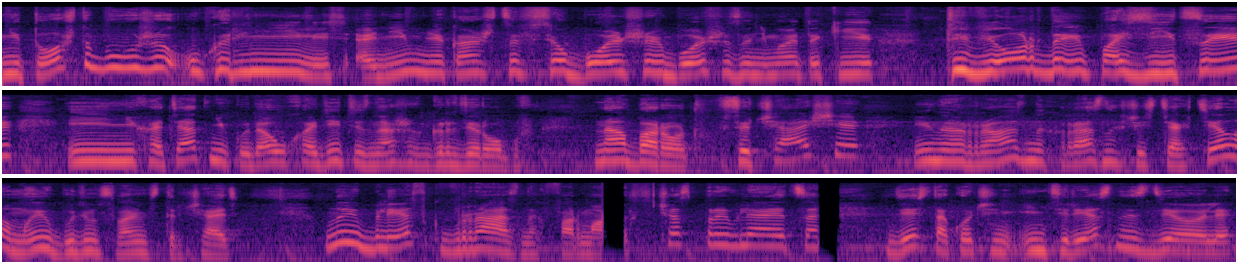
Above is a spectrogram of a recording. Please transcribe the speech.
не то чтобы уже укоренились, они, мне кажется, все больше и больше занимают такие твердые позиции и не хотят никуда уходить из наших гардеробов. Наоборот, все чаще и на разных-разных частях тела мы их будем с вами встречать. Ну и блеск в разных форматах сейчас проявляется. Здесь так очень интересно сделали,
